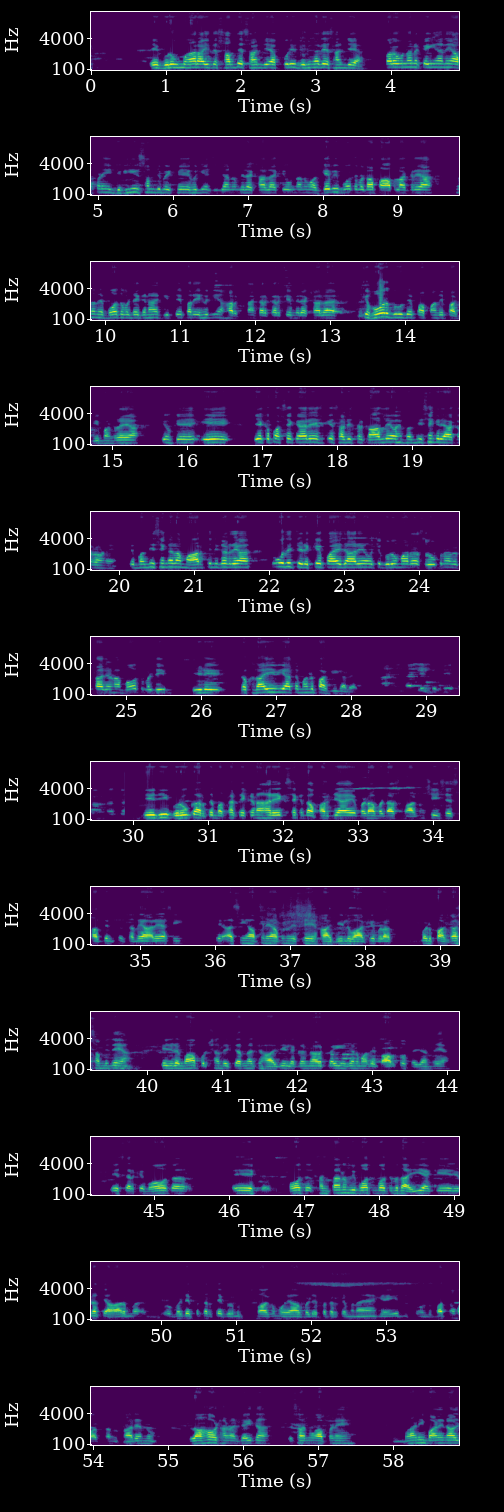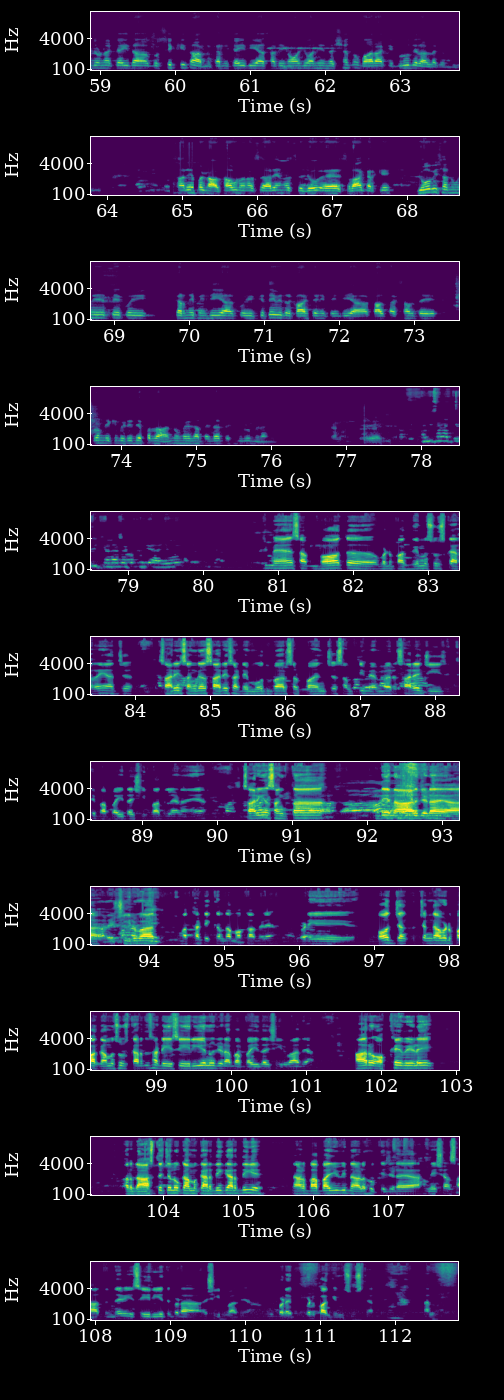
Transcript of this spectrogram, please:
ਇਹ ਗੁਰੂ ਮਹਾਰਾਜ ਦੇ ਸਭ ਦੇ ਸਾਂਝੇ ਆ, ਪੂਰੀ ਦੁਨੀਆ ਦੇ ਸਾਂਝੇ ਆ। ਪਰ ਉਹਨਾਂ ਨੇ ਕਈਆਂ ਨੇ ਆਪਣੀ ਜਗੀਰ ਸਮਝ ਬੈਠੇ, ਇਹੋ ਜਿਹੀਆਂ ਚੀਜ਼ਾਂ ਨੂੰ ਮੇਰਾ ਖਿਆਲ ਹੈ ਕਿ ਉਹਨਾਂ ਨੂੰ ਅੱਗੇ ਵੀ ਬਹੁਤ ਵੱਡਾ ਪਾਪ ਲੱਗ ਰਿਹਾ, ਉਹਨਾਂ ਨੇ ਬਹੁਤ ਵੱਡੇ ਗੁਨਾਹ ਕੀਤੇ, ਪਰ ਇਹੋ ਜਿਹੀਆਂ ਹਰਕਤਾਂ ਕਰ ਕਰਕੇ ਮੇਰਾ ਖਿਆਲ ਹੈ ਕਿ ਹੋਰ ਗੁਰੂ ਦੇ ਪਾਪਾਂ ਦੇ ਭਾਗੀ ਬਣ ਰਹੇ ਆ, ਕਿਉਂਕਿ ਇਹ ਇੱਕ ਪਾਸੇ ਕਹਿ ਰਹੇ ਸੀ ਕਿ ਸਾਡੀ ਸਰਕਾਰ ਲਿਆ ਉਹ ਬੰਦੀ ਸਿੰਘ ਰਿਆ ਕਰਾਉਣੇ। ਤੇ ਬੰਦੀ ਸਿੰਘਾਂ ਦਾ ਮਾਰਚ ਨਿਕਲ ਰਿਹਾ ਉਹਦੇ ਝਿੜਕੇ ਪਾਏ ਜਾ ਰਹੇ ਆ, ਉਹ ਚ ਗੁਰੂ ਮਹਾਰਾਜ ਦਾ ਸਰੂਪ ਨਾ ਦਿੱਤਾ ਜਾਣਾ, ਬਹੁਤ ਵੱਡੀ ਜਿਹੜੀ ਦੁਖਦਾਈ ਵੀ ਆ ਤੇ ਮੰਦਭਾਗੀ ਗੱਲ ਹੈ। ਇਹ ਜੀ ਗੁਰੂ ਘਰ ਤੇ ਮੱਥਾ ਟੇਕਣਾ ਹਰੇਕ ਸਿੱਖ ਦਾ ਫਰਜ਼ ਹੈ ਇਹ ਬੜਾ ਵੱਡਾ ਸਮਾਗਮ ਸੀ 6-7 ਦਿਨ ਤੋਂ ਚੱਲਿਆ ਆ ਰਿਹਾ ਸੀ। ਤੇ ਅਸੀਂ ਆਪਣੇ ਆਪ ਨੂੰ ਇੱਥੇ ਹਾਜ਼ਰੀ ਲਵਾ ਕੇ ਬੜਾ ਵਡਭਾਗਾ ਸਮਝਦੇ ਹਾਂ ਕਿ ਜਿਹੜੇ ਮਹਾਂਪੁਰਸ਼ਾਂ ਦੇ ਚਰਨਾਂ 'ਚ ਹਾਜ਼ਰੀ ਲੱਗਣ ਨਾਲ ਕਈ ਜਨਮਾਂ ਦੇ ਪਾਪ ਧੋਤੇ ਜਾਂਦੇ ਆ। ਇਸ ਕਰਕੇ ਬਹੁਤ ਇਹ ਇੱਕ ਬਹੁਤ ਸੰਤਾਂ ਨੂੰ ਵੀ ਬਹੁਤ ਬਹੁਤ ਵਧਾਈ ਹੈ ਕਿ ਇਹ ਜਿਹੜਾ ਤਿਉਹਾਰ ਮ- ਵੱਡੇ ਪੱਧਰ ਤੇ ਗੁਰਮੁਖ ਸਮਾਗਮ ਹੋਇਆ, ਵੱਡੇ ਪੱਧਰ ਤੇ ਮਨਾਇਆ ਗਿਆ ਇਹਦੇ ਤੋਂ ਵੱਧ ਤੋਂ ਵੱਧ ਸਾਨੂੰ ਸਾਰਿਆਂ ਨੂੰ ਲਾਹਾ ਉਠਾਉਣਾ ਚਾਹੀਦਾ ਤੇ ਸਾਨੂੰ ਆਪਣੇ ਬਾਣੀ ਬਾਣੀ ਨਾਲ ਜੁੜਨਾ ਚਾਹੀਦਾ, ਗੁਰਸਿੱਖੀ ਧਾਰਨ ਕਰਨੀ ਚਾਹੀਦੀ ਹੈ, ਸਾਡੀ ਨੌਜਵਾਨੀ ਨਸ਼ਿਆਂ ਤੋਂ ਬਾਹਰ ਆ ਕੇ ਗੁਰੂ ਦੇ ਨਾਲ ਲੱਗਣ ਦੀ ਸਾਰੇ ਪ੍ਰਧਾਨ ਸਾਹਿਬ ਉਹਨਾਂ ਨਾਲ ਸਾਰਿਆਂ ਨਾਲ ਸਹਿਯੋਗ ਸਲਾਹ ਕਰਕੇ ਜੋ ਵੀ ਸਾਨੂੰ ਇਹ ਤੇ ਕੋਈ ਕਰਨੀ ਪੈਂਦੀ ਆ ਕੋਈ ਕਿਤੇ ਵੀ ਦਰਖਾਸਤ ਦੇਣੀ ਪੈਂਦੀ ਆ ਅਕਾਲ ਤਖਤ ਸਾਹਿਬ ਦੇ ਸ਼੍ਰੋਮਣੀ ਕਮੇਟੀ ਦੇ ਪ੍ਰਧਾਨ ਨੂੰ ਮਿਲਣਾ ਪੈਂਦਾ ਤੇ ਜ਼ਰੂਰ ਮਿਲਾਂਗੇ। ਹਾਂਜੀ ਸਰ ਅੱਜ ਜਿਹੜੀ ਖੇੜਾ ਬੈਠ ਕੇ ਆਏ ਹੋ ਜੀ ਮੈਂ ਸਭ ਬਹੁਤ ਵਡਭਾਗੇ ਮਹਿਸੂਸ ਕਰ ਰਹੇ ਹਾਂ ਅੱਜ। ਸਾਰੀ ਸੰਗਤ ਸਾਰੇ ਸਾਡੇ ਮੋਹਤਬਾਰ ਸਰਪੰਚ ਸੰਮਤੀ ਮੈਂਬਰ ਸਾਰੇ ਜੀ ਇੱਥੇ ਬਾਬਾ ਜੀ ਦਾ ਆਸ਼ੀਰਵਾਦ ਲੈਣ ਆਏ ਆ। ਸਾਰੀਆਂ ਸੰਗਤਾਂ ਦੇ ਨਾਲ ਜਿਹੜਾ ਆ ਆਸ਼ੀਰਵਾਦ ਮੱਥਾ ਟੇਕਣ ਦਾ ਮੌਕਾ ਮਿਲਿਆ। ਬੜੇ ਬਹੁਤ ਜੰ- ਚੰਗਾ ਵਡਭਾਗਾ ਮਹਿਸੂਸ ਕਰਦੇ ਸਾਡੇ ਇਸ ਏਰੀਏ ਨੂੰ ਜਿਹੜਾ ਬਾਬਾ ਜੀ ਦਾ ਆਸ਼ੀਰਵਾਦ ਆ। ਹਰ ਔਖੇ ਵੇਲੇ ਅਰਦਾਸ ਤੇ ਚਲੋ ਕੰਮ ਕਰਦੀ ਕਰਦੀ ਏ, ਨਾਲ ਬਾਬਾ ਜੀ ਵੀ ਨਾਲ ਹੋ ਕੇ ਜਿਹੜਾ ਆ ਹਮੇਸ਼ਾ ਸਾਥ ਦਿੰਦੇ ਵੀ ਇਸ ਏਰੀਏ ਤੇ ਬੜਾ ਆਸ਼ੀਰਵਾਦ ਆ, ਉਹ ਬੜੇ ਵਡਭਾਗੇ ਮਹਿਸੂਸ ਕਰਦੇ ਧੰਨਵਾਦ।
